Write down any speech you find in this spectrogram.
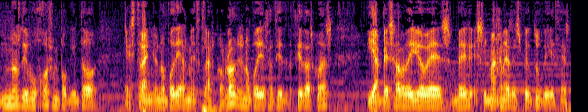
unos dibujos un poquito extraños. No podías mezclar colores, no podías hacer ciertas cosas. Y a pesar de ello ves, ves imágenes de Spectrum que dices,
